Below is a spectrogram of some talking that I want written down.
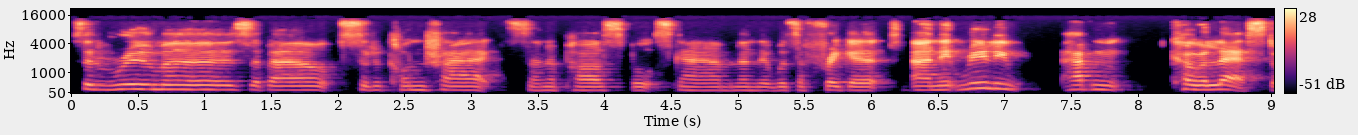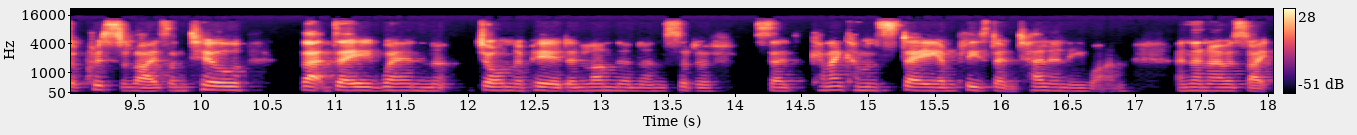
sort of rumors about sort of contracts and a passport scam. And then there was a frigate. And it really hadn't coalesced or crystallized until that day when John appeared in London and sort of said, Can I come and stay? And please don't tell anyone. And then I was like,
